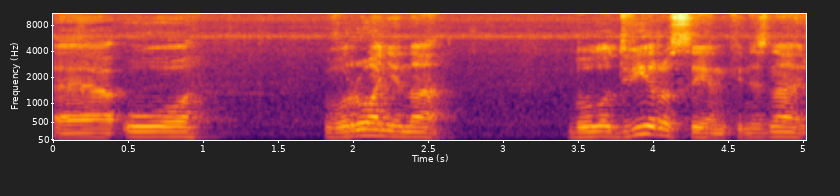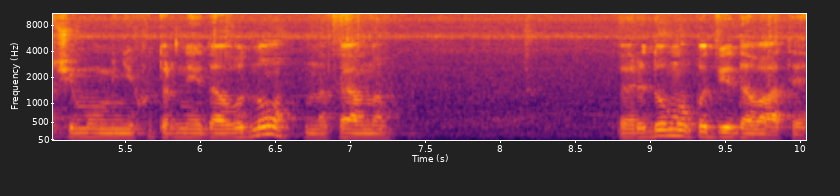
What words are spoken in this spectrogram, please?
Е, у Вороніна було дві росинки. Не знаю, чому мені хуторний дав одну. Напевно, передумав по дві давати.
